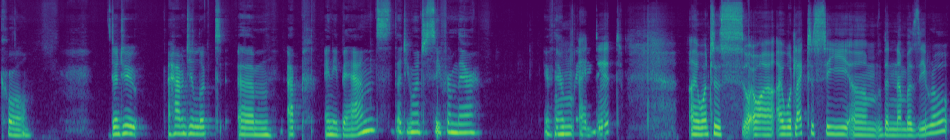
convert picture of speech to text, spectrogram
Cool. Don't you, haven't you looked um, up any bands that you want to see from there? If they're mm, I did. I want to. Or I would like to see um, the number zero.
